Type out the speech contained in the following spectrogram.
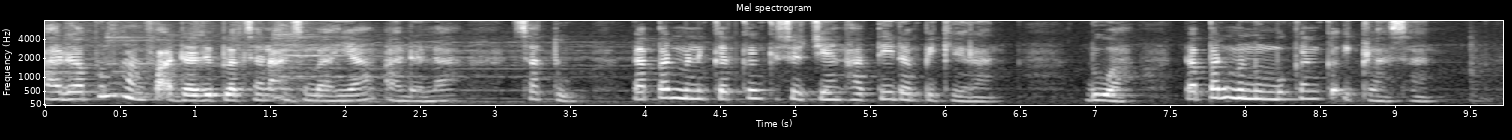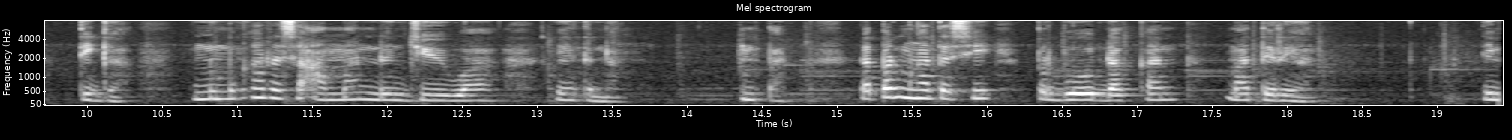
Adapun manfaat dari pelaksanaan sembahyang adalah 1. Dapat meningkatkan kesucian hati dan pikiran 2. Dapat menumbuhkan keikhlasan 3. Menumbuhkan rasa aman dan jiwa yang tenang 4. Dapat mengatasi perbudakan material 5.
